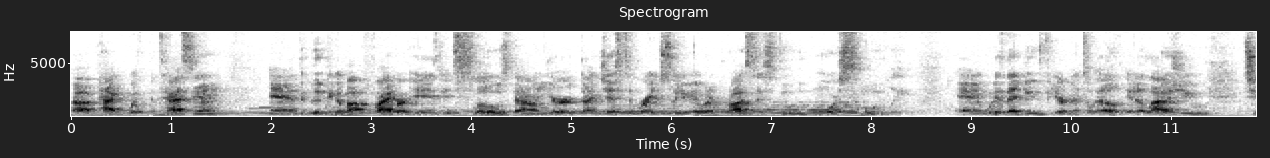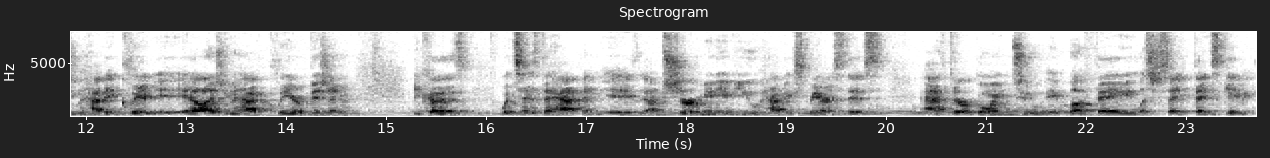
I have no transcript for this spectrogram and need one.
uh, packed with potassium, and the good thing about fiber is it slows down your digestive rate so you're able to process food more smoothly. And what does that do for your mental health? It allows you to have a clear, it allows you to have clear vision because what tends to happen is, and I'm sure many of you have experienced this, after going to a buffet, let's just say Thanksgiving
